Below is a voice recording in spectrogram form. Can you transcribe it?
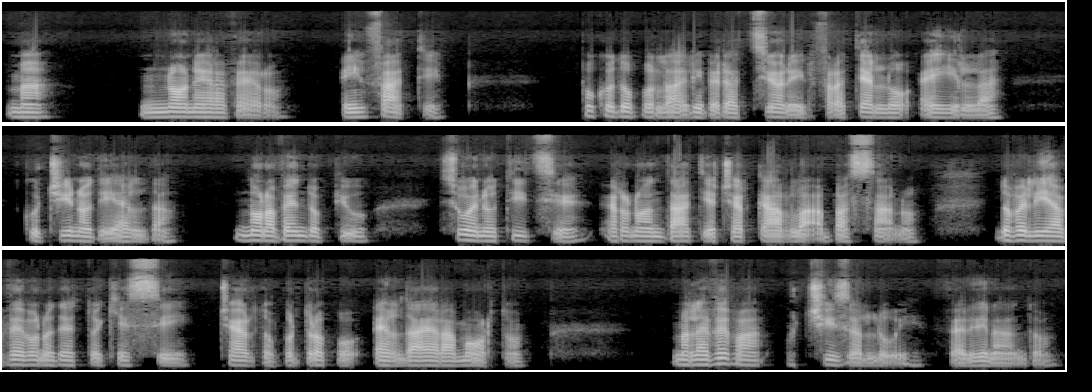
Ma non era vero, e infatti, poco dopo la liberazione, il fratello e il cugino di Elda, non avendo più sue notizie erano andati a cercarla a Bassano, dove gli avevano detto che sì, certo, purtroppo Elda era morto, ma l'aveva uccisa lui, Ferdinando.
